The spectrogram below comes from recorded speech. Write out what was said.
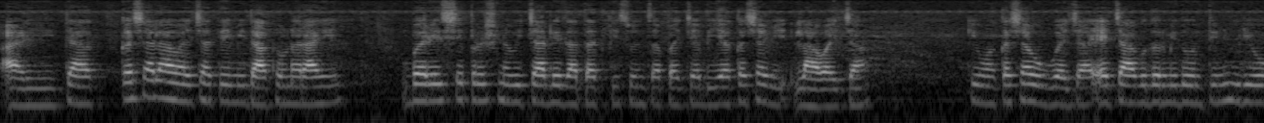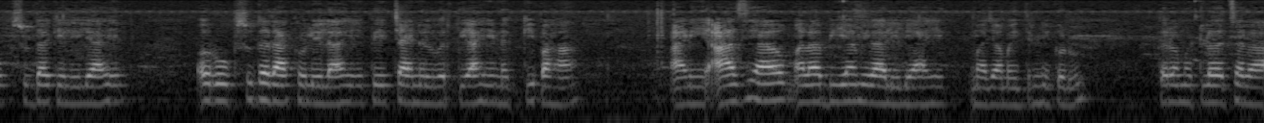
आणि त्या कशा लावायच्या ते मी दाखवणार आहे. बरेचसे प्रश्न विचारले जातात की सोनचाफ्याच्या बिया कशा वि- लावायच्या किंवा कशा उगवायच्या. याच्या अगोदर मी दोन तीन व्हिडिओ सुद्धा केलेले आहेत. रोप सुद्धा दाखवलेलं आहे. ते चॅनलवरती आहे. नक्की पहा. आणि आज ह्या मला बिया मिळालेल्या आहेत माझ्या मैत्रिणीकडून. तर म्हटलं चला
